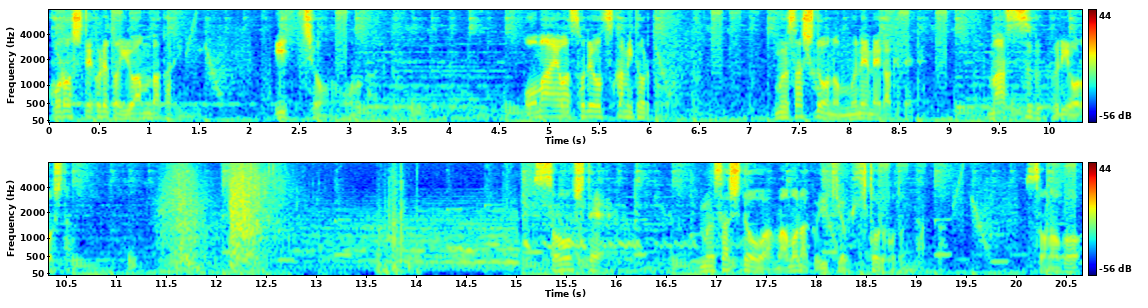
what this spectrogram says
殺してくれと言わんばかりに一丁の斧だお前はそれを掴み取ると武蔵道の胸めがけてまっすぐ振り下ろした。そうして武蔵道は間もなく息を引き取ることになった。その後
